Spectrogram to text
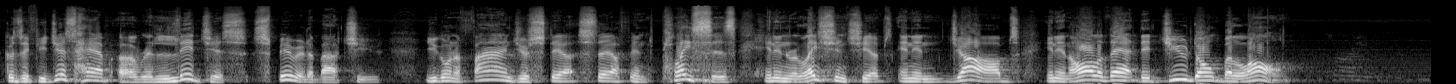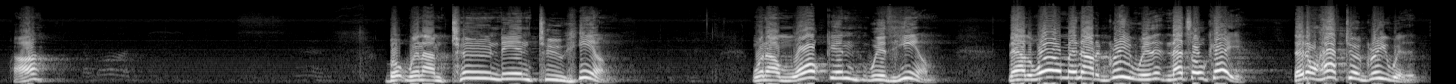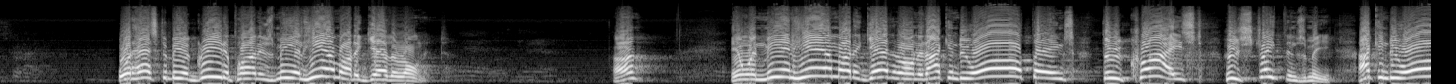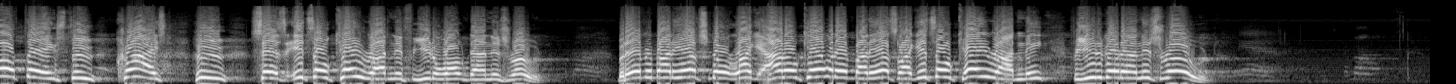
Because if you just have a religious spirit about you, you're going to find yourself in places and in relationships and in jobs and in all of that that you don't belong. Huh? But when I'm tuned into Him, when I'm walking with Him, now the world may not agree with it, and that's okay. They don't have to agree with it. What has to be agreed upon is me and Him are together on it. Huh? And when me and him are together on it, I can do all things through Christ who strengthens me. I can do all things through Christ who says it's okay, Rodney, for you to walk down this road. But everybody else don't like it. I don't care what everybody else like. It's okay, Rodney, for you to go down this road.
